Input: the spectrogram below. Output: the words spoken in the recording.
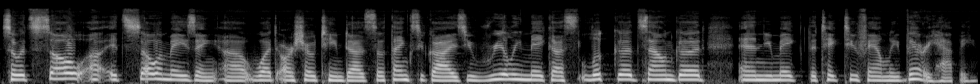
So it's so uh, it's so amazing uh, what our show team does. So thanks, you guys. You really make us look good, sound good, and you make the Take Two family very happy.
